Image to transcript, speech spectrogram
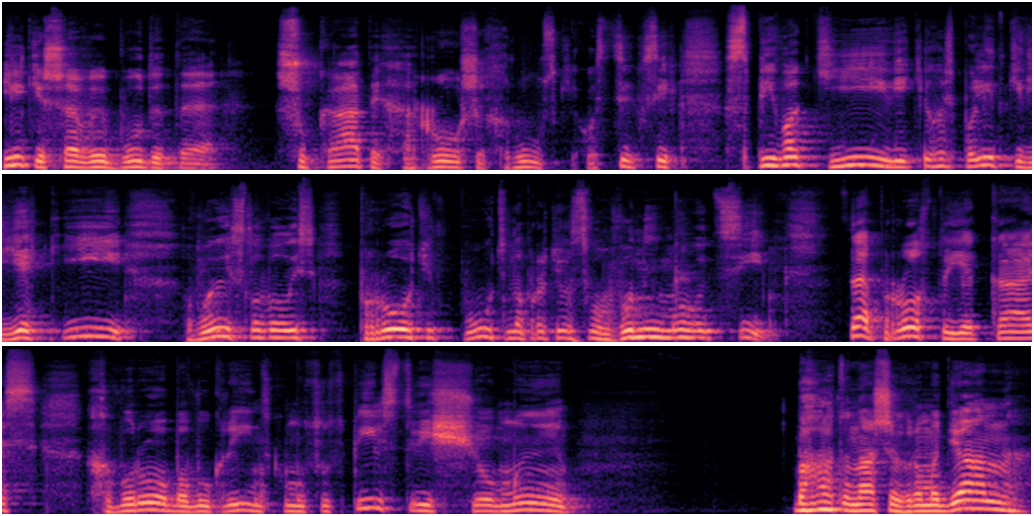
Тільки ще ви будете шукати хороших русських, ось цих всіх співаків, якихось політків, які висловились проти Путіна, проти свого. Вони молодці. Це просто якась хвороба в українському суспільстві, що ми багато наших громадян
